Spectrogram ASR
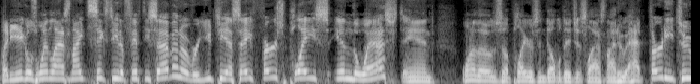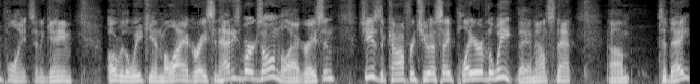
Lady Eagles win last night 60 to 57 over UTSA, first place in the West. And one of those uh, players in double digits last night who had 32 points in a game over the weekend, Malaya Grayson, Hattiesburg's own Malaya Grayson. She is the Conference USA Player of the Week. They announced that um, today.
